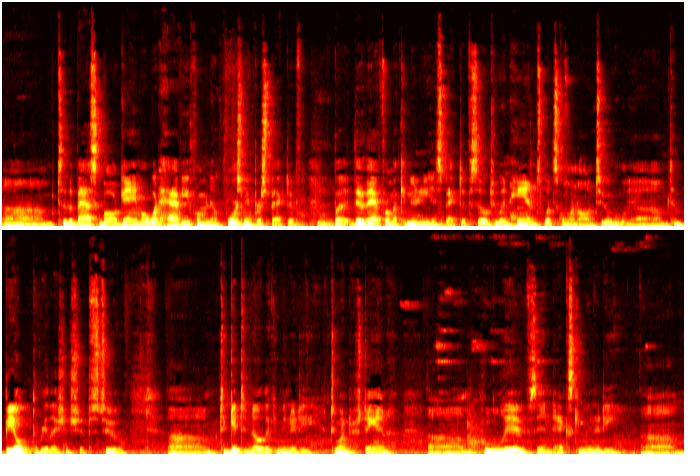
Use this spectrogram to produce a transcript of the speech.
um, to the basketball game or what have you from an enforcement perspective, but they're there from a community perspective. So to enhance what's going on, to um, to build the relationships, to um, to get to know the community, to understand um, who lives in X community, um,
